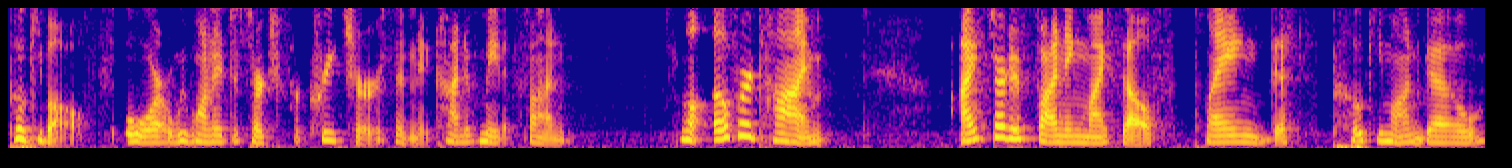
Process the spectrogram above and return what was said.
Pokeballs or we wanted to search for creatures and it kind of made it fun. Well, over time, I started finding myself playing this Pokemon Go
